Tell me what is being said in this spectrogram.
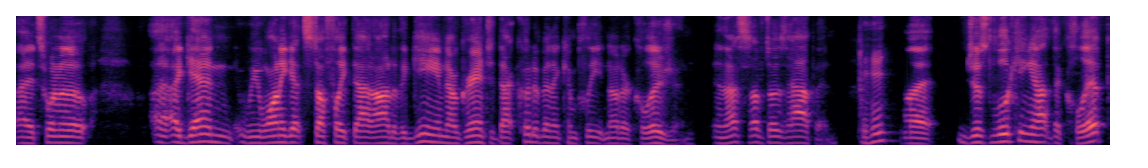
Uh, it's one of the uh, again, we want to get stuff like that out of the game. Now, granted, that could have been a complete and utter collision, and that stuff does happen. Mhm. But just looking at the clip,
